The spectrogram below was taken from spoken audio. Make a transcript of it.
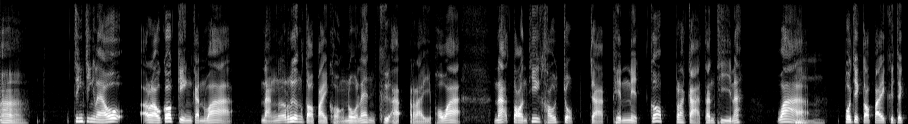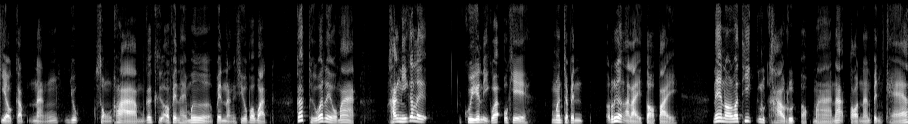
อ่า จริง ๆ แล้วเราก็เก่งกันว่าหนังเรื่องต่อไปของโนแลนคืออะไร เพราะว่าณตอนที่เขาจบจากเทนเน็ตก็ประกาศทันทีนะ ว่าอืมโปรเจกต์ต่อไปคือจะเกี่ยวกับหนังยุคสงครามก็คือออฟเฟนไฮเมอร์เป็นหนังชีวประวัติ ก็ถือว่าเร็วมาก ครั้งนี้ก็เลยคุยกันอีกว่า โอเค มันจะเป็นเรื่องอะไรต่อไป แน่นอนว่าที่หลุดข่าวหลุดออกมานะตอนนั้นเป็นแคส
